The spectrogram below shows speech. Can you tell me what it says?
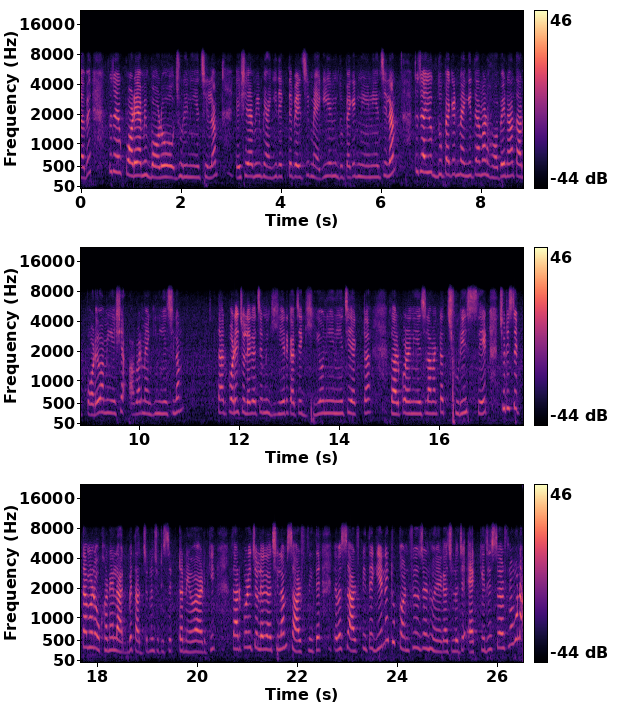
যাবে। তো যাই হোক, পরে আমি বড় ঝুড়ি নিয়েছিলাম। এসে আমি ম্যাগি দেখতে পেয়েছি। ম্যাগি আমি দু প্যাকেট নিয়ে নিয়েছিলাম। তো যাই হোক, দু প্যাকেট ম্যাগিতে আমার হবে না। তারপরেও আমি এসে আবার ম্যাগি নিয়েছিলাম। তারপরেই চলে গেছে, আমি ঘিয়ের কাছে ঘিও নিয়ে নিয়েছি একটা। তারপরে নিয়েছিলাম একটা ছুরির সেট। ছুরির সেটটা আমার ওখানে লাগবে, তার জন্য ছুরির সেটটা নেওয়া আর কি। তারপরে চলে গেছিলাম সার্ফ নিতে। এবার সার্ফ নিতে গিয়ে না একটু কনফিউশন হয়ে গেছিল যে এক কেজির সার্ফ নেব না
